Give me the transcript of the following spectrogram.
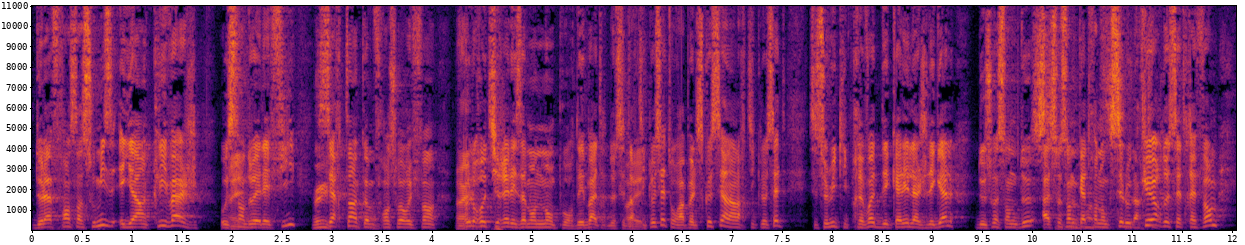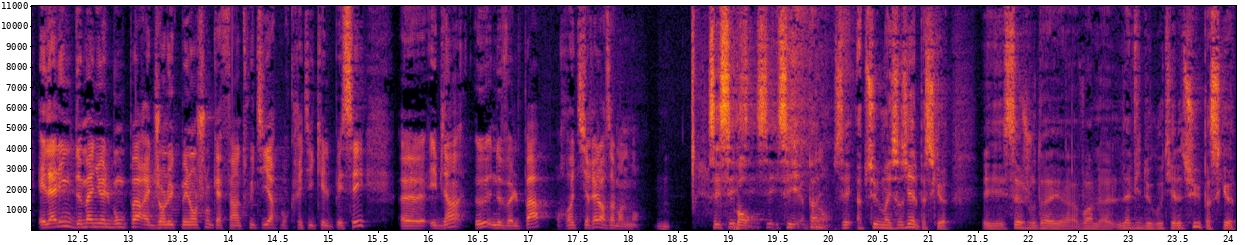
de la France insoumise. Et il y a un clivage au sein de LFI. Oui. Certains, comme François Ruffin, veulent retirer les amendements pour débattre de cet article 7. On rappelle ce que c'est, hein, l'article 7. C'est celui qui prévoit de décaler l'âge légal de 62 à 64 ans. Donc c'est le cœur de cette réforme. Et la ligne de Manuel Bompard et de Jean-Luc Mélenchon, qui a fait un tweet hier pour critiquer le PC, euh, eh bien, eux ne veulent pas retirer leurs amendements. C'est, c'est- Bon. c'est- c'est- pardon, c'est absolument essentiel parce que, et ça je voudrais avoir la- l'avis de Gauthier là-dessus, parce que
